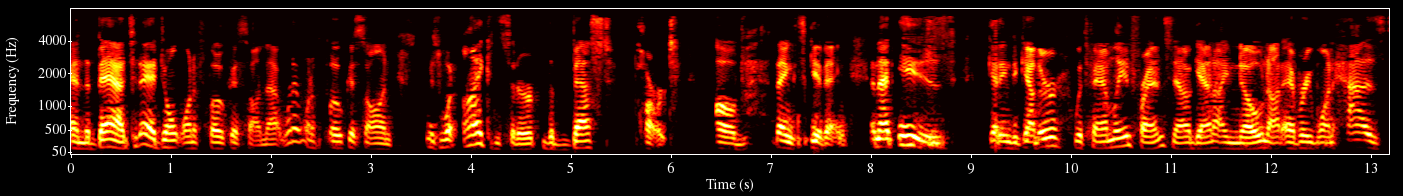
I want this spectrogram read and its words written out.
and the bad. Today, I don't want to focus on that. What I want to focus on is what I consider the best part of Thanksgiving, and that is getting together with family and friends. Now, again, I know not everyone has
